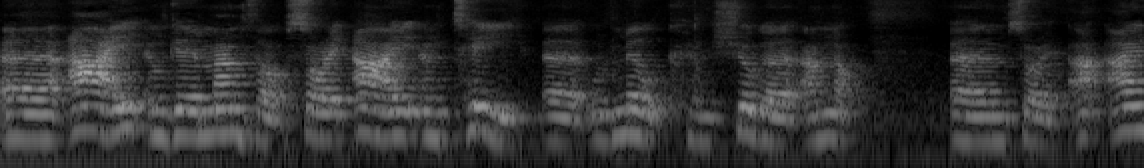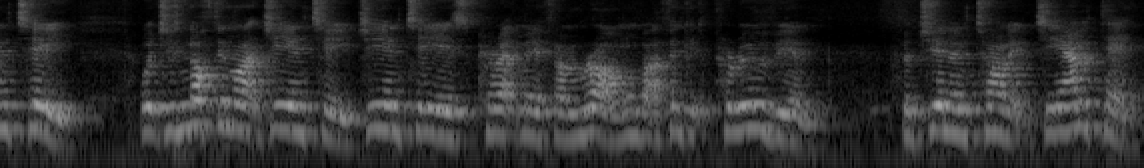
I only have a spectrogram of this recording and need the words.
Uh, I am Graham Manthorp. Sorry, I and T uh, with milk and sugar. I'm not. Um, sorry, I, I and T, which is nothing like G and T. G and T is correct me if I'm wrong, but I think it's Peruvian for gin and tonic. Giante.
